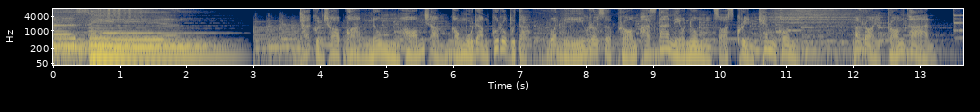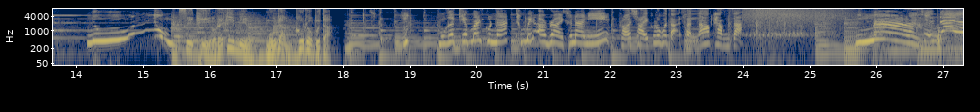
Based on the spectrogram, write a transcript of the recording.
อาเซียนถ้า คุณชอบความนุ่ม หอมฉ่ำของหมูดำคุโรบุตะ วันนี้เราเสิร์ฟพร้อมพาสต้าเหนียวนุ่ม ซอสครีมเข้มข้น อร่อยพร้อมทาน นุ่มนุ่ม CP Ready Meal หมูดำคุโรบุตะ หมูกระเทียมบ้านคุณนัททำไมอร่อยขนาดนี้ เพราะใช้ครูบุตะสันนอกทำจากมิน่าล่ะฉันได้อ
